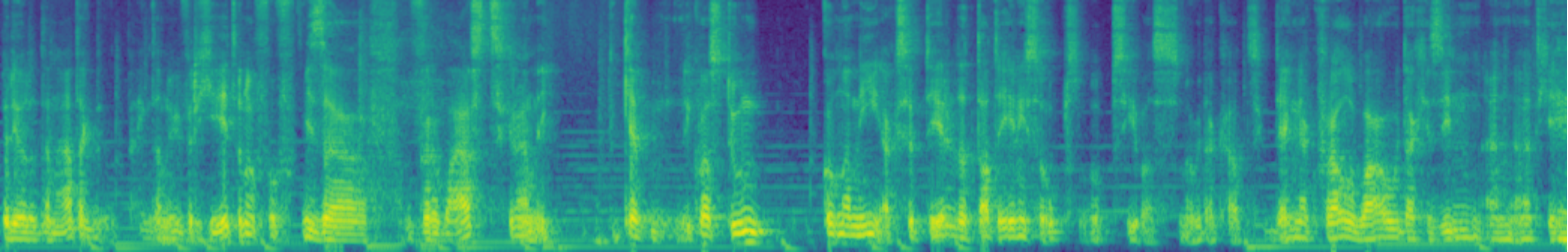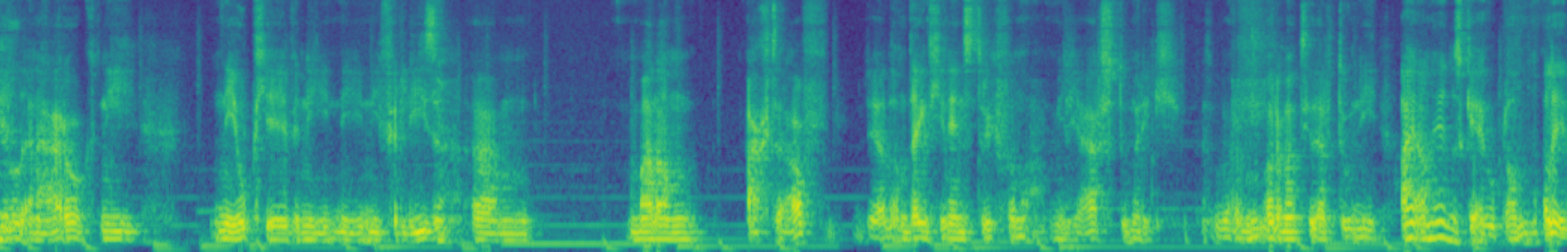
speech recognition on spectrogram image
periode daarna, dat ik, ben ik dat nu vergeten of, of is dat verwaast gegaan? Ik, ik, heb, ik was toen, kon dat niet accepteren dat dat de enige optie was nog dat ik had. Ik denk dat ik vooral wou dat gezin en, en het geheel en haar ook niet niet opgeven, niet, niet, niet verliezen. Ehm, maar dan achteraf, ja, dan denk je ineens terug van, oh, miljard stoemerik. Waarom, waarom had je daar toen niet... Ah ja, nee, dat is een goed plan. Allee,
